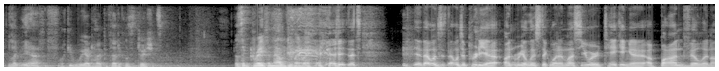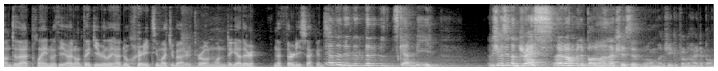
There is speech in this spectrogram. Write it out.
It's like, yeah, fucking weird hypothetical situations. That's a great analogy, by the way. That's yeah, that one's that one's a pretty uh, unrealistic one. Unless you were taking a, a Bond villain onto that plane with you, I don't think you really had to worry too much about her throwing one together in the 30 seconds. Yeah, they, they, they didn't scan me. I mean, she was in a dress. I don't know how many bombs. Well, actually, it's a woman. She could probably hide a bomb.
